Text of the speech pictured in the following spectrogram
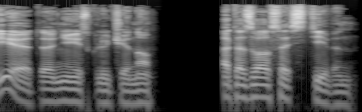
«И это не исключено», — отозвался Стивен.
